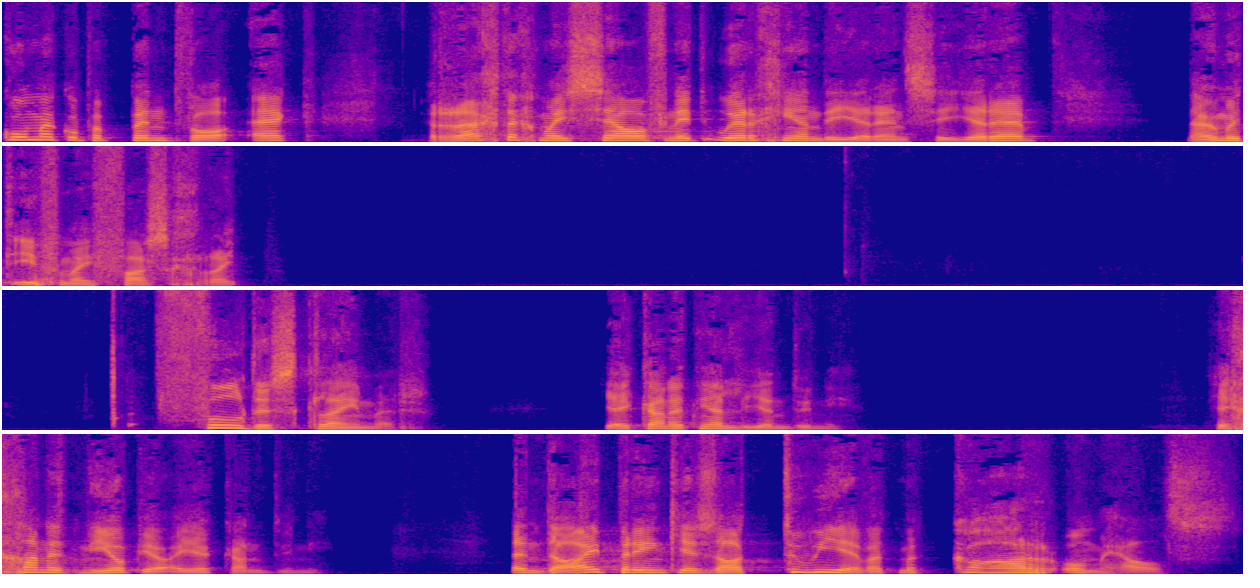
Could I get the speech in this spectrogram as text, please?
kom ek op 'n punt waar ek regtig myself net oorgee aan die Here en sê Here, nou moet U vir my vasgryp. Full disclaimer. Jy kan dit nie alleen doen nie. Jy gaan dit nie op jou eie kan doen nie. In daai prentjie is daar twee wat mekaar omhels.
